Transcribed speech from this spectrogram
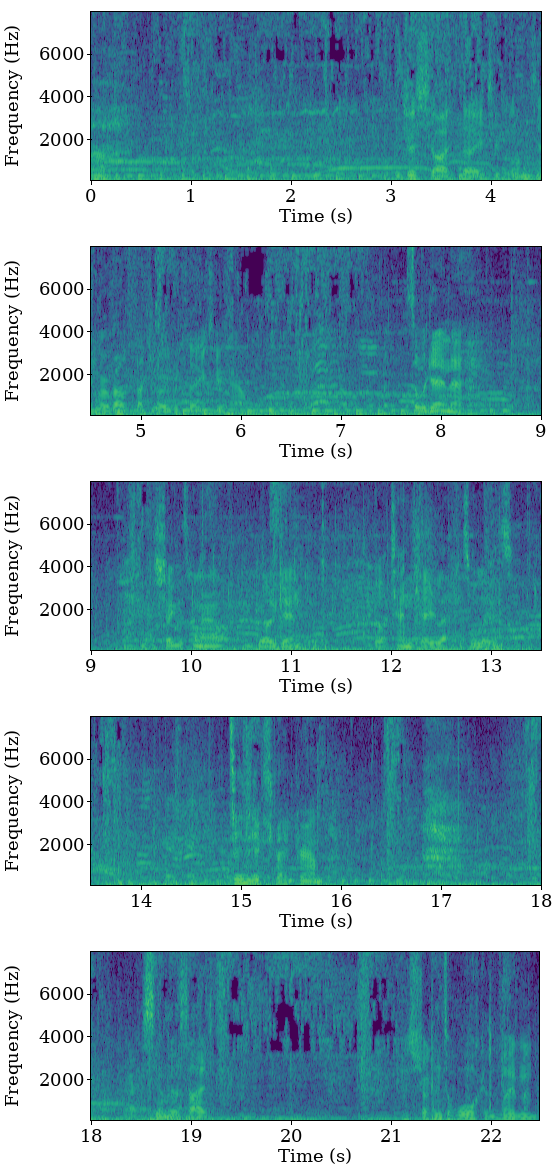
Ah. We're just shy of 32 kilometers in. We're about actually over 32 now. So we're getting there. You can shake this one out and go again. We've got 10k left, that's all it is. Didn't expect cramp. Alright, see you on the other side. I'm struggling to walk at the moment.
